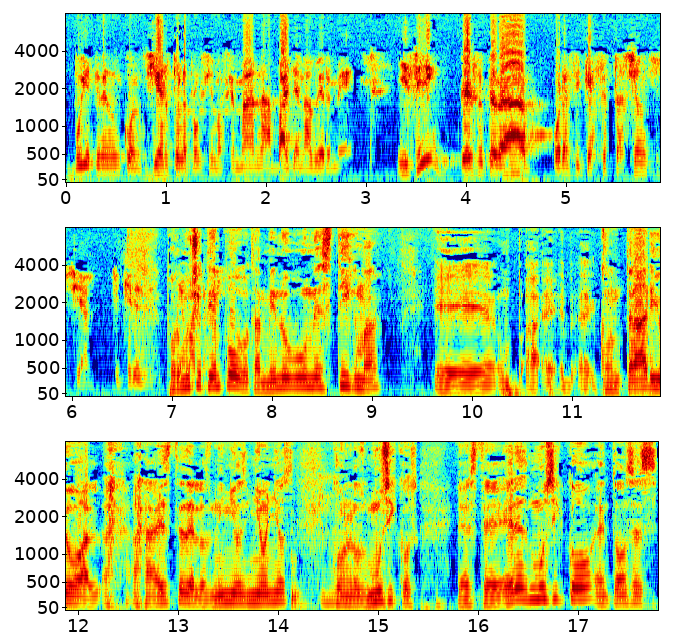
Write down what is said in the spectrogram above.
voy a tener un concierto la próxima semana, vayan a verme. Y sí, eso te da, ahora sí que aceptación social, si quieres. Por mucho tiempo también hubo un estigma eh, un, a, eh, contrario al, a este de los niños ñoños con los músicos. Este, eres músico, entonces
